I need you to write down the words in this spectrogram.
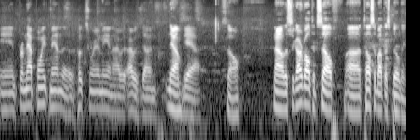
And from that point, man, the hooks were in me, and I was I was done. Yeah, yeah. So, now the cigar vault itself. Uh, tell us about this building.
